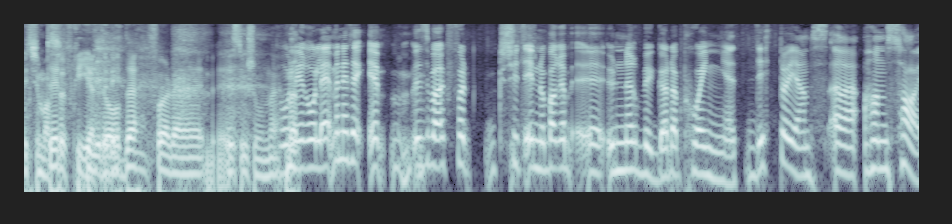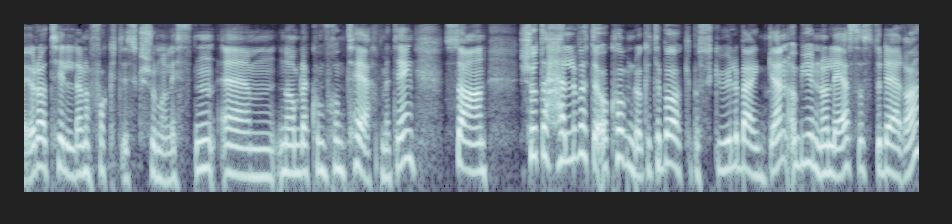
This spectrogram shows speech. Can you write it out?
Ikke masse Hater frihet. byrådet for de restriksjonene. Rolig, rolig. Men jeg tenker, eh, hvis jeg bare får skyte inn og bare eh, underbygge det poenget ditt, da, Jens. Eh, han sa jo da til denne faktisk-journalisten, eh, når han ble konfrontert med ting, sa han «Sjå til helvete og kom dere tilbake på skolebenken og begynn å lese og studere.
